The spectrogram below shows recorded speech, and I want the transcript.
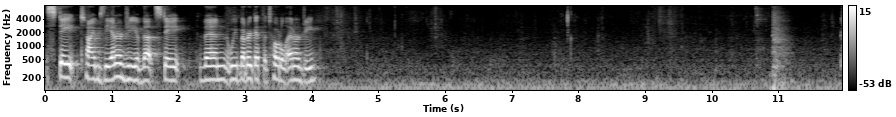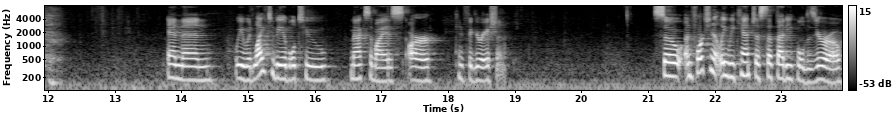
state times the energy of that state, then we better get the total energy. And then we would like to be able to maximize our configuration. So unfortunately, we can't just set that equal to zero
